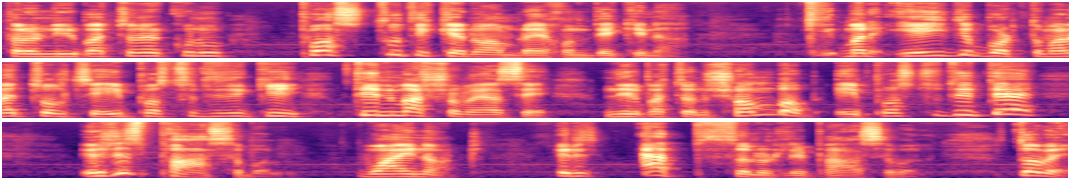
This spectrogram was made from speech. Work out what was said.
তাহলে নির্বাচনের কোনো প্রস্তুতি কেন আমরা এখন দেখি না? মানে এই যে বর্তমানে চলছে, এই প্রস্তুতিতে কি তিন মাস সময় আছে? নির্বাচন সম্ভব? এই প্রস্তুতিতে it is possible why not it is absolutely possible তবে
